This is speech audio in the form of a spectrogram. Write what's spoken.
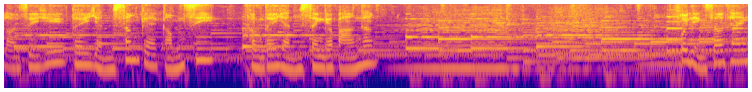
来自于对人生嘅感知同对人性嘅把握。 欢迎收听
